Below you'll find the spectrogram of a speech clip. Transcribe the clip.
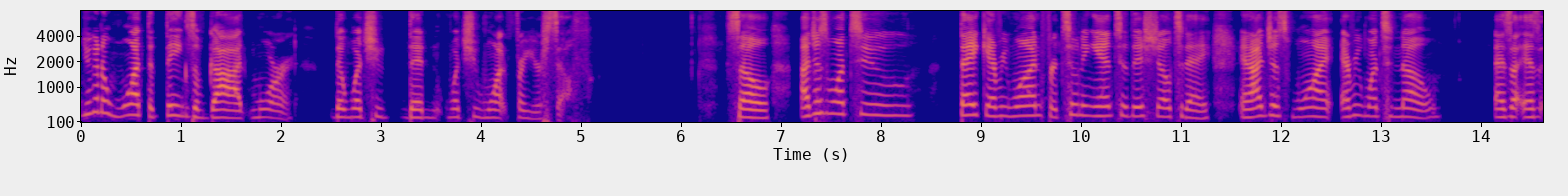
you're gonna want the things of God more than what you than what you want for yourself. So I just want to thank everyone for tuning in to this show today. And I just want everyone to know, as I, as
